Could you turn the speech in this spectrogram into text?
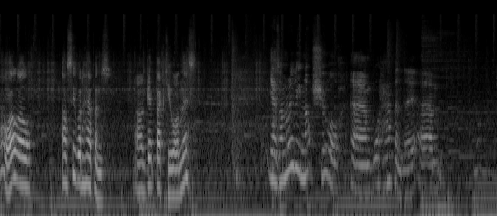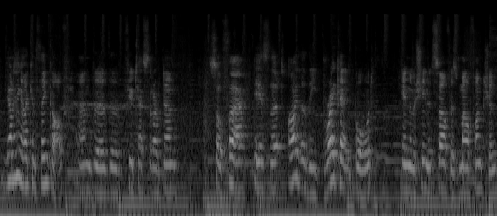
oh well, I'll, I'll see what happens. I'll get back to you on this. Yes, I'm really not sure um, what happened there. Um, the only thing I can think of, and the, the few tests that I've done so far, is that either the breakout board in the machine itself has malfunctioned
